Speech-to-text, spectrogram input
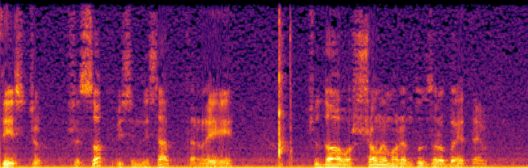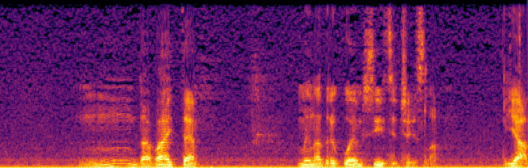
1683. Чудово, що ми можемо тут зробити? М, Давайте ми надрукуємо всі ці числа. Я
